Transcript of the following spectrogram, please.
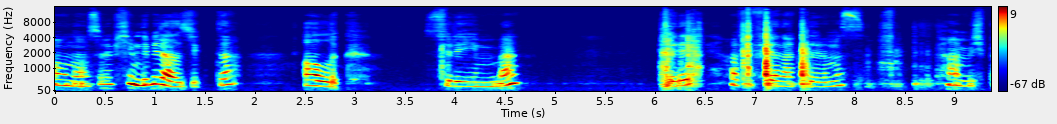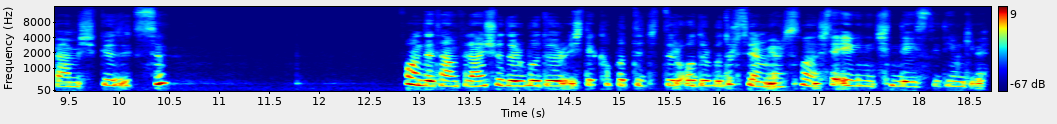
Ondan sonra şimdi birazcık da allık süreyim ben. Böyle hafif yanaklarımız pembiş pembiş gözüksün. Fondöten falan şudur budur işte kapatıcıdır odur budur sürmüyoruz. Sonuçta evin içinde istediğim gibi.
